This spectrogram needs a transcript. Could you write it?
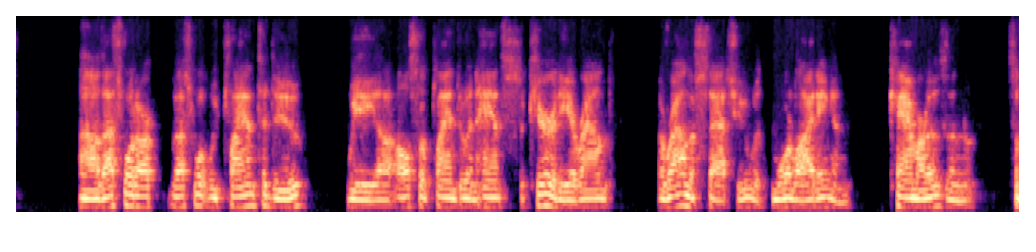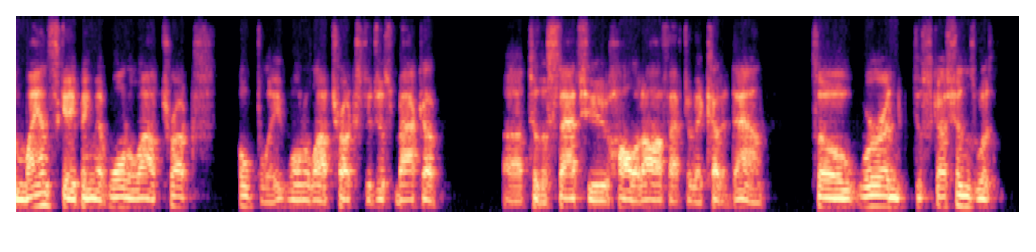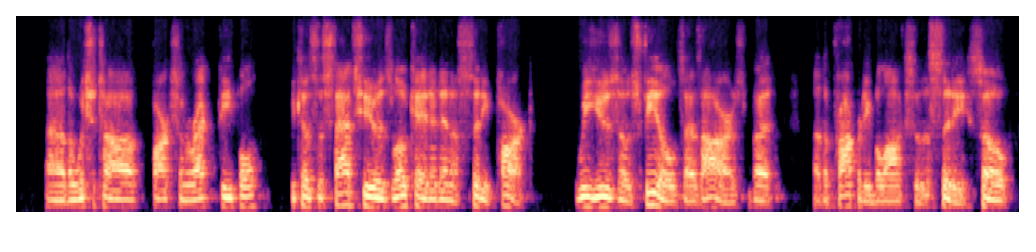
Uh, that's what our that's what we plan to do. We uh, also plan to enhance security around around the statue with more lighting and cameras and some landscaping that won't allow trucks, hopefully, won't allow trucks to just back up uh, to the statue, haul it off after they cut it down. So we're in discussions with uh, the Wichita Parks and Rec people because the statue is located in a city park. We use those fields as ours, but uh, the property belongs to the city. So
